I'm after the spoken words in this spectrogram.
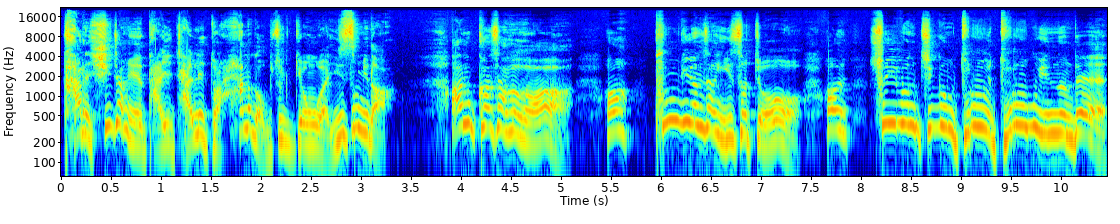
다른 시장에 다 자일리토 하나도 없을 경우가 있습니다. 아누카 사과가 어? 품귀 현상이 있었죠. 아, 수입은 지금 들어, 들어오고 있는데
